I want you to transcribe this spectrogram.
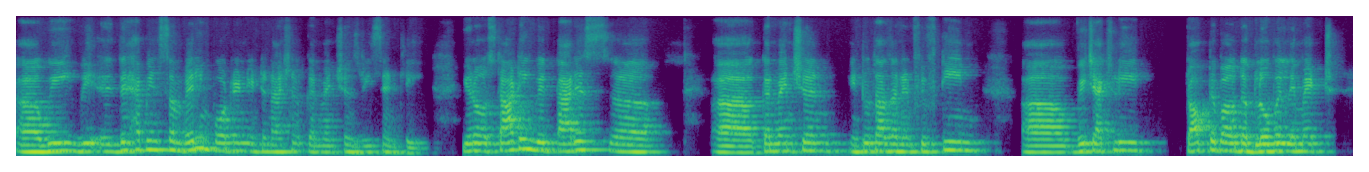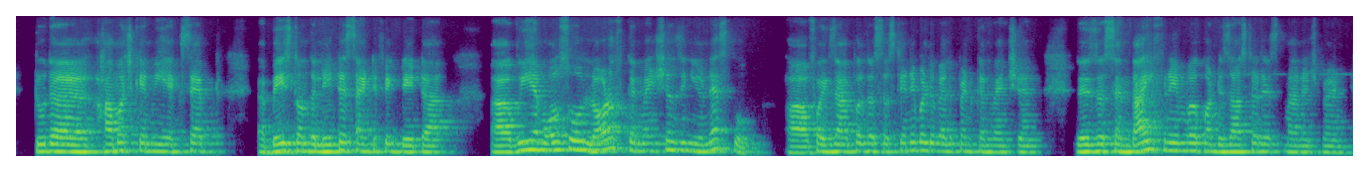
uh, we, we, there have been some very important international conventions recently. You know, starting with Paris uh, uh, Convention in 2015, uh, which actually talked about the global limit to the how much can we accept uh, based on the latest scientific data. Uh, we have also a lot of conventions in UNESCO. Uh, for example, the Sustainable Development Convention, there's a Sendai framework on disaster risk management.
